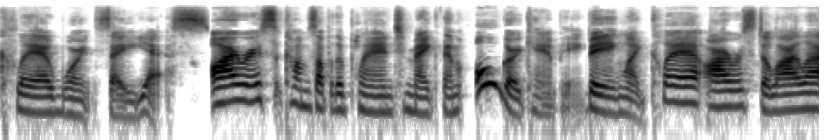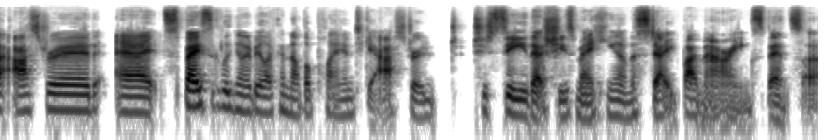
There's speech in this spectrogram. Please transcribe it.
Claire won't say yes. Iris comes up with a plan to make them all go camping, being like Claire, Iris, Delilah, Astrid. Uh, it's basically going to be like another plan to get Astrid t- to see that she's making a mistake by marrying Spencer.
